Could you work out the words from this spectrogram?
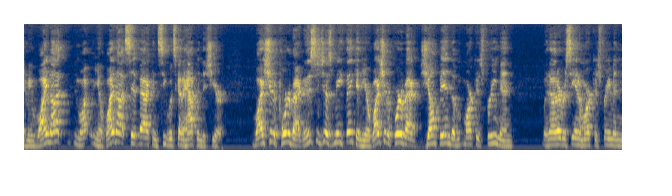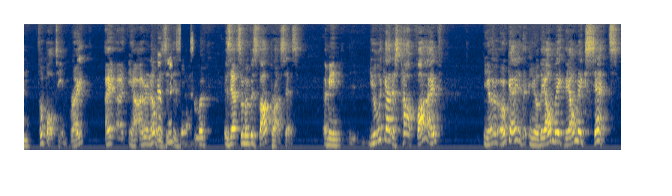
I mean, why not? Why, you know, why not sit back and see what's going to happen this year? Why should a quarterback? And this is just me thinking here. Why should a quarterback jump into Marcus Freeman without ever seeing a Marcus Freeman football team? Right? I, I you know, I don't know. Is, is that some of is that some of his thought process? I mean, you look at his top five. You know, okay, you know they all make they all make sense.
